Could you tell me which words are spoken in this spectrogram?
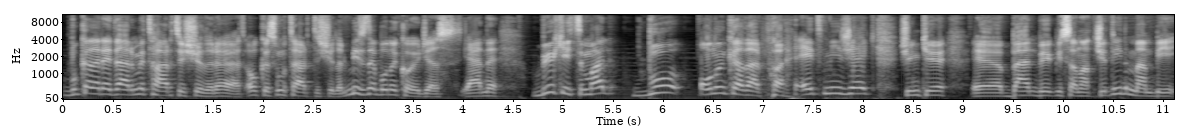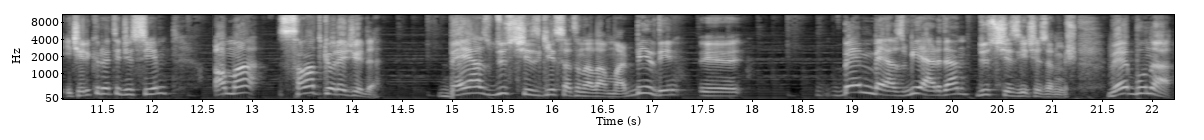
bu kadar eder mi tartışılır evet o kısmı tartışılır biz de bunu koyacağız yani büyük ihtimal bu onun kadar para etmeyecek çünkü e, ben büyük bir sanatçı değilim ben bir içerik üreticisiyim ama sanat göreceli beyaz düz çizgi satın alan var bildiğin e, bembeyaz bir yerden düz çizgi çizilmiş. Ve buna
